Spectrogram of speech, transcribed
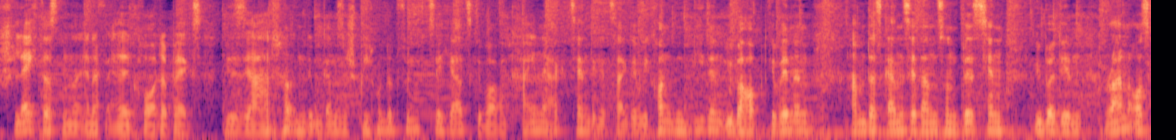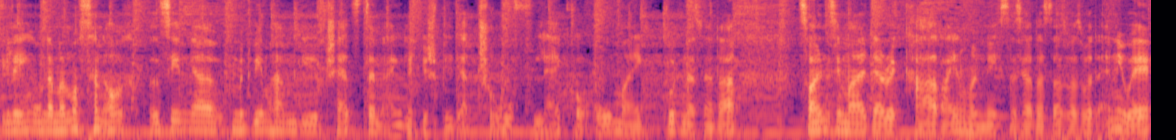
schlechtesten NFL-Quarterbacks dieses Jahr. Hat in dem ganzen Spiel 150 Yards geworfen, keine Akzente gezeigt. Wie konnten die denn überhaupt gewinnen? Haben das Ganze dann so ein bisschen über den Run ausgeglichen und man muss dann auch sehen, ja, mit wem haben die Chats denn eigentlich gespielt? Ja, Joe Flacco, oh my goodness, wer da sollen sie mal Derek Carr reinholen nächstes Jahr, dass das was wird. Anyway,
